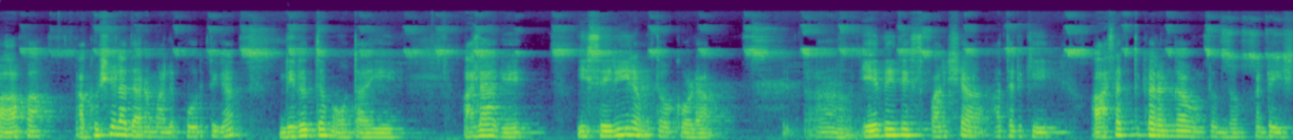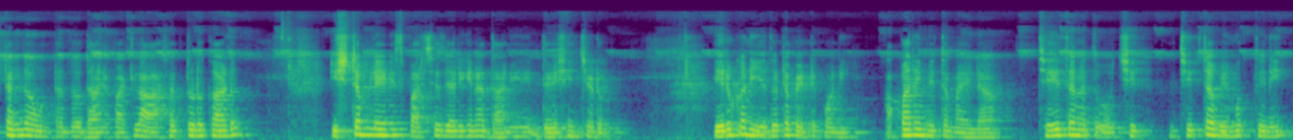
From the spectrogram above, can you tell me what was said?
పాప అకుశల ధర్మాలు పూర్తిగా నిరుద్ధమవుతాయి. అలాగే ఈ శరీరంతో కూడా ఏదైతే స్పర్శ అతడికి ఆసక్తికరంగా ఉంటుందో అంటే ఇష్టంగా ఉంటుందో దాని పట్ల ఆసక్తుడు కాడు. ఇష్టం లేని స్పర్శ జరిగిన దానిని ద్వేషించడు. ఎరుకని ఎదుట పెట్టుకొని అపరిమితమైన చేతనతో చి చిత్త విముక్తిని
